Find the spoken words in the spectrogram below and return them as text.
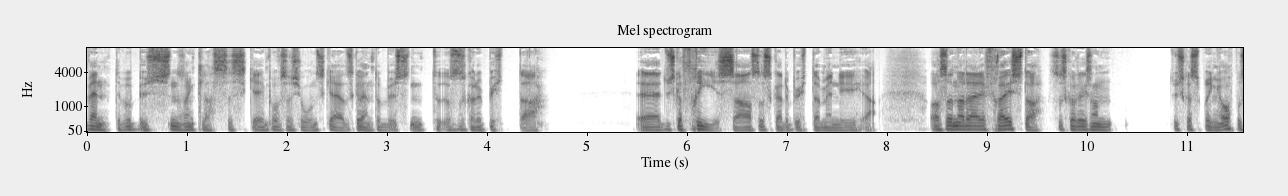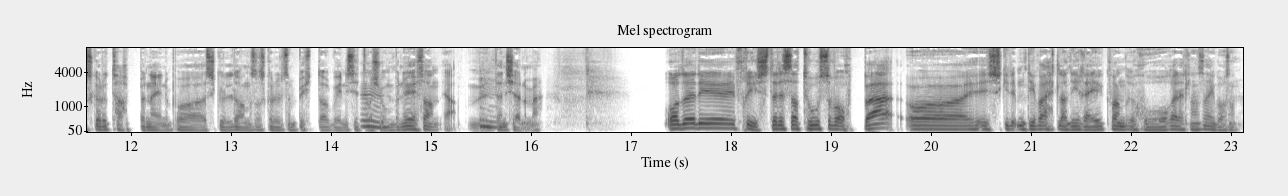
vente på bussen, sånn klassiske improvisasjonsgreier, du skal vente på bussen, og så skal du bytte. Eh, Du skal fryse, så skal du bytte med ny, ja. Og så når det er frøys, da, så skal du liksom du skal springe opp, og så skal du tappe den ene på skulderen, så skal du liksom bytte og gå inn i situasjonen på ny. Sånn, ja, Mm. den kjenner vi. Og da de fryste disse to som var oppe, og jeg husker de- var et eller annet, de rev hverandre i håret, eller et eller annet, så, jeg bare sånn,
